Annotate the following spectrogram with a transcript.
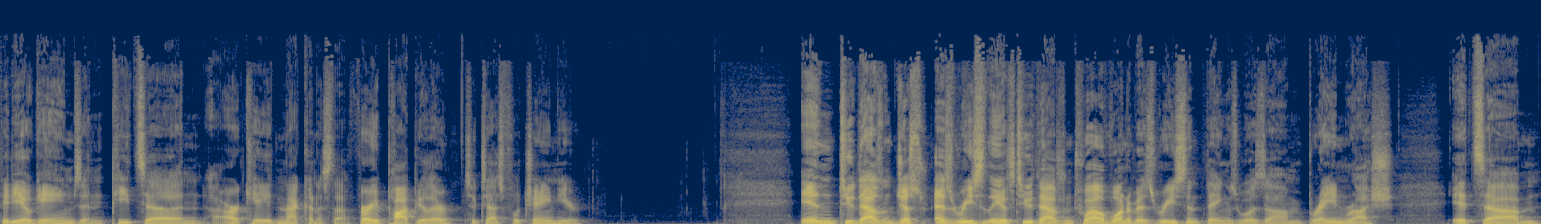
video games and pizza and arcade and that kind of stuff. Very popular, successful chain here in 2000, just as recently as 2012, one of his recent things was um, Brain Rush. It's um,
